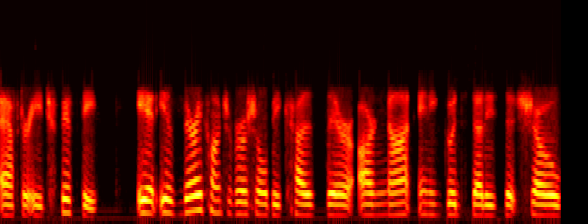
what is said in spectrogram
after age 50. It is very controversial because there are not any good studies that show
